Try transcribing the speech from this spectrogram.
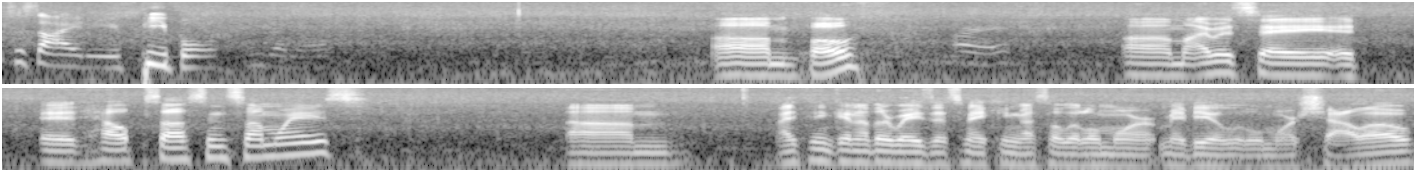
society, people in general? Um, both. All right. Um, I would say it it helps us in some ways. Um, I think in other ways it's making us a little more, maybe a little more shallow,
